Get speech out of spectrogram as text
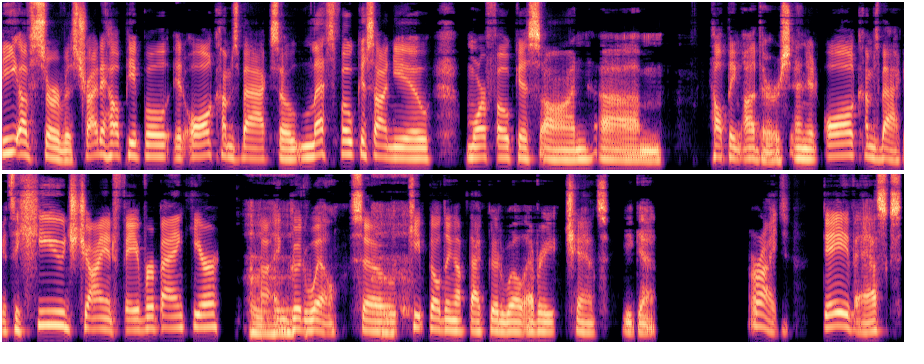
be of service, try to help people. It all comes back. So less focus on you, more focus on. Um, helping others and it all comes back it's a huge giant favor bank here uh, Mhm. and goodwill. So keep building up that goodwill every chance you get. All right. Dave asks,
